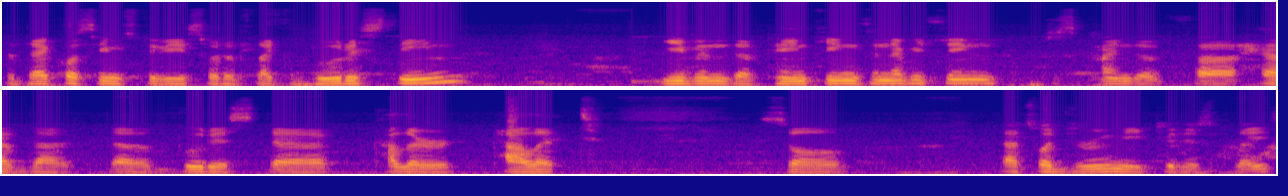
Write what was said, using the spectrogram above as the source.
The deco seems to be sort of like a Buddhist theme. Even the paintings and everything just kind of uh, have that uh, Buddhist uh, color palette. So that's what drew me to this place.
